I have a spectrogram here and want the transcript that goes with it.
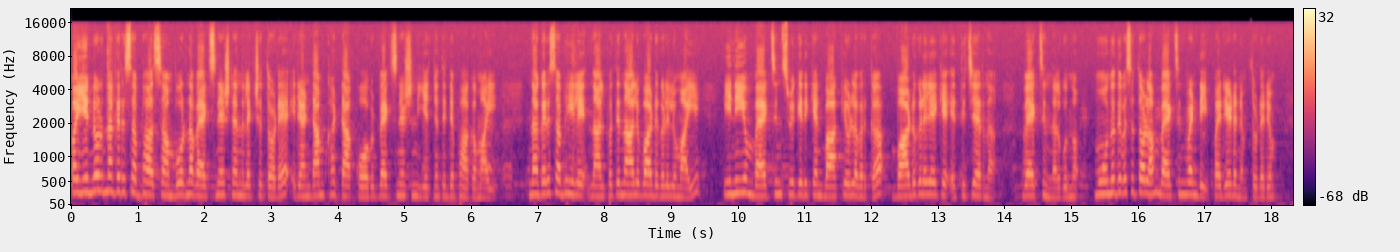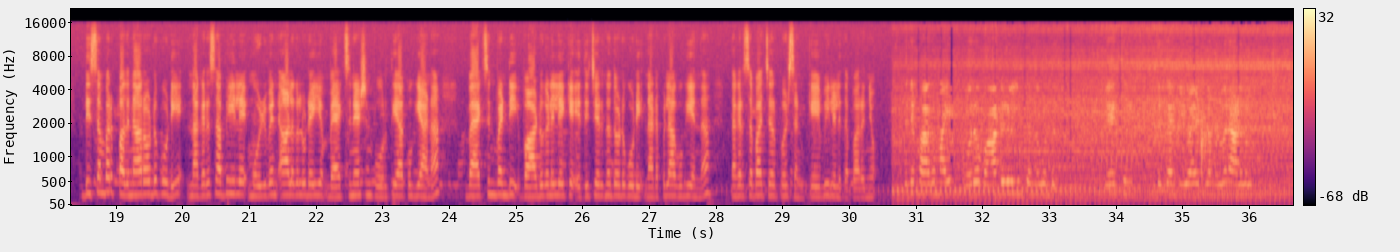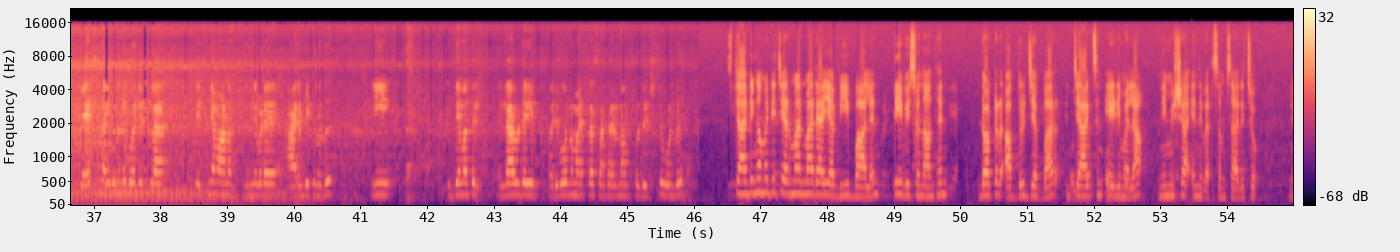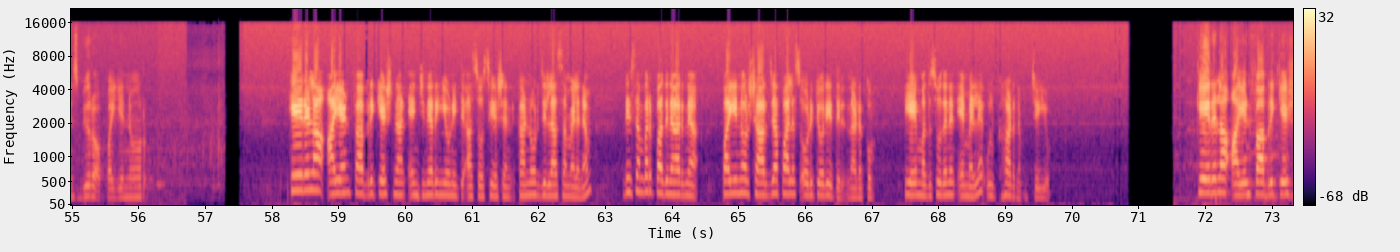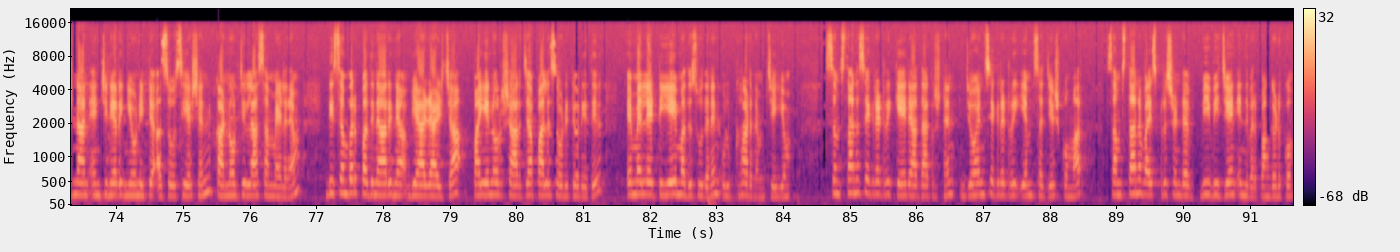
പയ്യന്നൂർ നഗരസഭ സമ്പൂർണ വാക്സിനേഷൻ എന്ന ലക്ഷ്യത്തോടെ രണ്ടാം ഘട്ട കോവിഡ് വാക്സിനേഷൻ യജ്ഞത്തിന്റെ ഭാഗമായി നഗരസഭയിലെ നാൽപ്പത്തിനാല് വാർഡുകളിലുമായി ഇനിയും വാക്സിൻ സ്വീകരിക്കാൻ ബാക്കിയുള്ളവർക്ക് വാർഡുകളിലേക്ക് എത്തിച്ചേർന്ന് വാക്സിൻ നൽകുന്നു. മൂന്ന് ദിവസത്തോളം വാക്സിൻ വണ്ടി പര്യടനം തുടരും. ഡിസംബർ പതിനാറോടുകൂടി നഗരസഭയിലെ മുഴുവൻ ആളുകളുടെയും വാക്സിനേഷൻ പൂർത്തിയാക്കുകയാണ്. വാക്സിൻ വണ്ടി വാർഡുകളിലേക്ക് എത്തിച്ചേരുന്നതോടുകൂടി നടപ്പിലാകുകയെന്ന് നഗരസഭാ ചെയർപേഴ്സൺ കെ വി ലളിത പറഞ്ഞു. ഇതിന്റെ ഭാഗമായി ഓരോ വാർഡുകളിലും ചെന്നുകൊണ്ട് വാക്സിൻ എടുക്കാൻ ജീവായിട്ടുള്ള മുഴുവൻ ആളുകൾക്കും വാക്സിൻ നൽകുന്നതിന് വേണ്ടിയിട്ടുള്ള യജ്ഞമാണ് ഇന്നിവിടെ ആരംഭിക്കുന്നത്. ഈ ഉദ്യമത്തിൽ എല്ലാവരുടെയും പരിപൂർണമായിട്ടുള്ള സഹകരണം പ്രതീക്ഷിച്ചുകൊണ്ട് standing committee ചെയർമാൻമാരായ V Balan T Viswanathan doctor Abdul Jabbar Jackson Ezhimala Nimisha എന്നിവർ സംസാരിച്ചു. News bureau Payyanur. Kerala iron fabrication and engineering unit association Kannur ജില്ലാ സമ്മേളനം ഡിസംബർ പതിനാറിന് പയ്യന്നൂർ ഷാർജ പാലസ് ഓഡിറ്റോറിയത്തിൽ നടക്കും. ടി ഐ മധുസൂദനൻ എം ഉദ്ഘാടനം ചെയ്യും. Kerala iron fabrication and engineering unit association Kannur ജില്ലാ സമ്മേളനം ഡിസംബർ പതിനാറിന് വ്യാഴാഴ്ച പയ്യന്നൂർ ഷാർജ പാലസ് ഓഡിറ്റോറിയത്തിൽ M L A T A Madhusudanan ഉദ്ഘാടനം ചെയ്യും. സംസ്ഥാന secretary K Radhakrishnan joint secretary M Sajesh Kumar സംസ്ഥാന വൈസ് പ്രസിഡന്റ് വി വിജയൻ എന്നിവർ പങ്കെടുക്കും.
